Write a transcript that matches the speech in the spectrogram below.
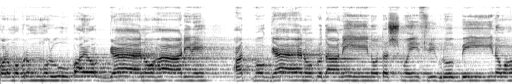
পরমব্রহ্মরূপায় জ্ঞানহারিণে আত্মজ্ঞান প্রদানেন তস্मै শ্রীগুরবে নমঃ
